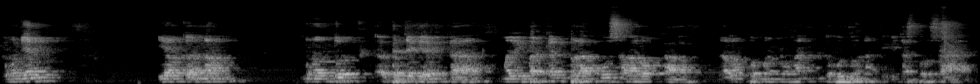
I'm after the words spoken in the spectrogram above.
Kemudian yang keenam menuntut PT GMK melibatkan pelaku usaha lokal dalam pemenuhan kebutuhan aktivitas perusahaan.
